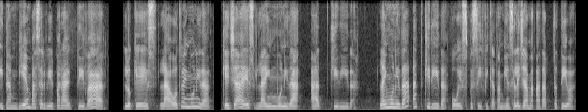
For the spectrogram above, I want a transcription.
y también va a servir para activar lo que es la otra inmunidad, que ya es la inmunidad adquirida. La inmunidad adquirida o específica también se le llama adaptativa.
